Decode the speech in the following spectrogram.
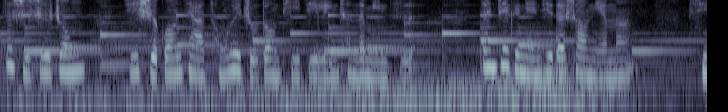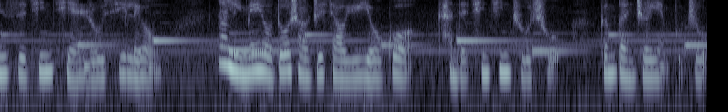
自始至终，即使光夏从未主动提及凌晨的名字，但这个年纪的少年们，心思清浅如溪流。那里面有多少只小鱼游过，看得清清楚楚，根本遮掩不住。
